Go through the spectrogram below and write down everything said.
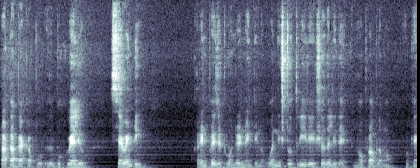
ಟಾಟಾ ಬ್ಯಾಕಪ್ಪು ಇದು book value seventy current price two hundred nineteen one ಇಷ್ಟು ತ್ರೀ ರೇಷಿಯೋದಲ್ಲಿದೆ no problem okay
